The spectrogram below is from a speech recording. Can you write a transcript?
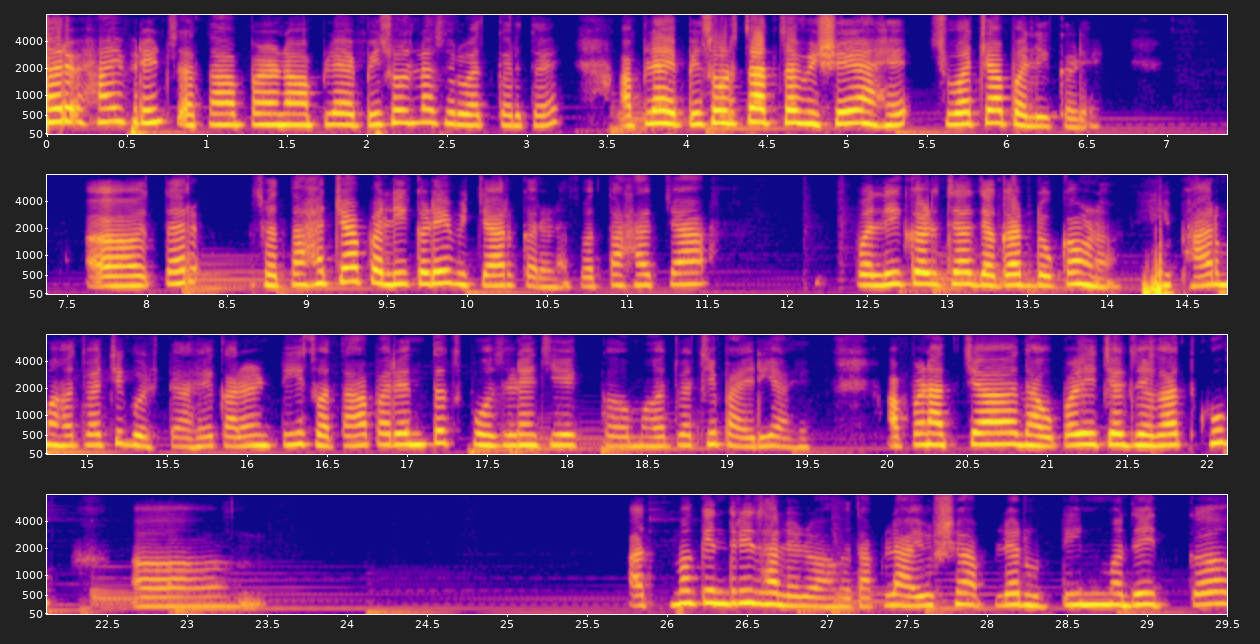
तर हाय फ्रेंड्स आता आपण आपल्या एपिसोडला सुरुवात करतो आहे आपल्या एपिसोडचा आजचा विषय आहे स्वच्या पलीकडे. तर स्वतःच्या पलीकडे विचार करणं स्वतःच्या पलीकडच्या जगात डोकावणं ही फार महत्त्वाची गोष्ट आहे कारण ती स्वतःपर्यंतच पोहोचण्याची एक महत्त्वाची पायरी आहे. आपण आजच्या धावपळीच्या जगात खूप आत्मकेंद्री झालेलो आहोत. आपलं आयुष्य आपल्या रुटीनमध्ये इतकं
